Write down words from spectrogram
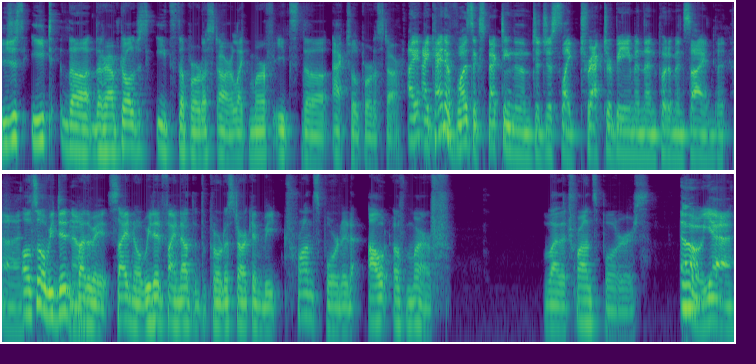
You just eat the the Revdol just eats the protostar like Murf eats the actual protostar. I, I kind of was expecting them to just like tractor beam and then put them inside, but uh, Also, we did, No. by the way, side note, we did find out that the protostar can be transported out of Murf by the transporters oh yeah,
